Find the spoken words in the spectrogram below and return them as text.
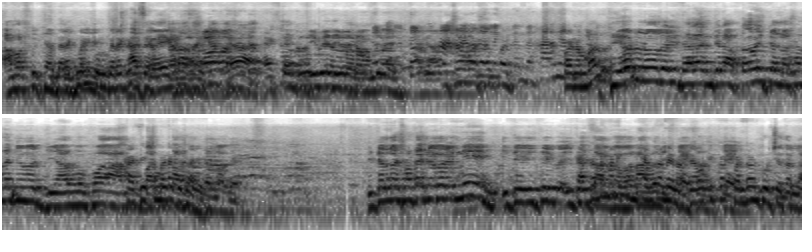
আমার তো খেয়াল ব্যারেক মানে কোন ব্যারেক আচ্ছা আছে একটা দিবে দিবে কয় নাম্বার হিয়ার নো যদি ধারা ইন্দিরা আপনি ওই তেল সাথে নিব জি আর গো কাটিস সময়টা কোথায়? ইতেল সাথে নিব নি ইতে ইতে মানে করছে তাহলে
